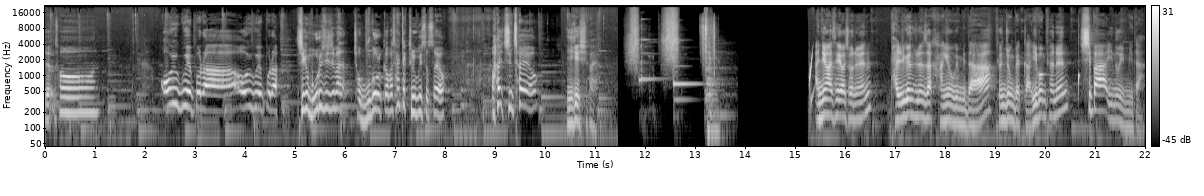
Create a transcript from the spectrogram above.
자, 손. 어이구 예뻐라. 어이구 예뻐라. 지금 모르시지만 저 무거울까봐 살짝 들고 있었어요. 아 진짜예요. 이게 시바야. 안녕하세요. 저는 반려견 훈련사 강영욱입니다. 견종백과 이번 편은 시바 이누입니다.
